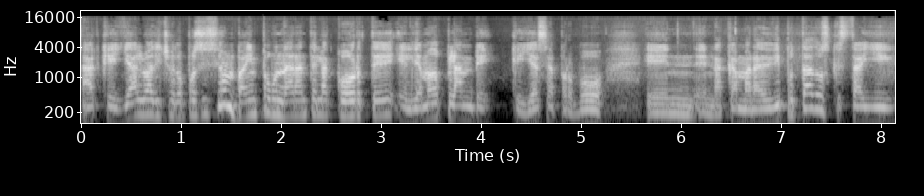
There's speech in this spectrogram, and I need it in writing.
a que ya lo ha dicho la oposición, va a impugnar ante la Corte el llamado Plan B? Que ya se aprobó en, en la Cámara de Diputados, que está allí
